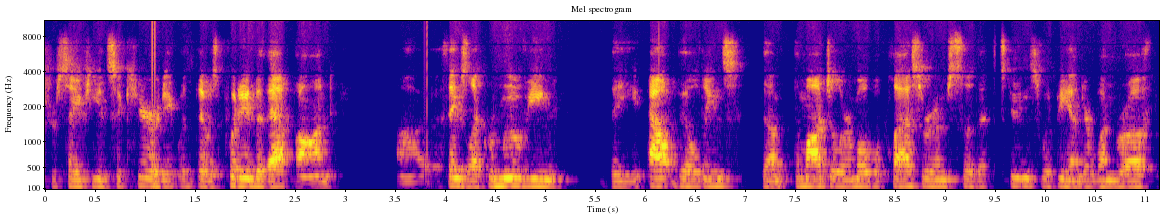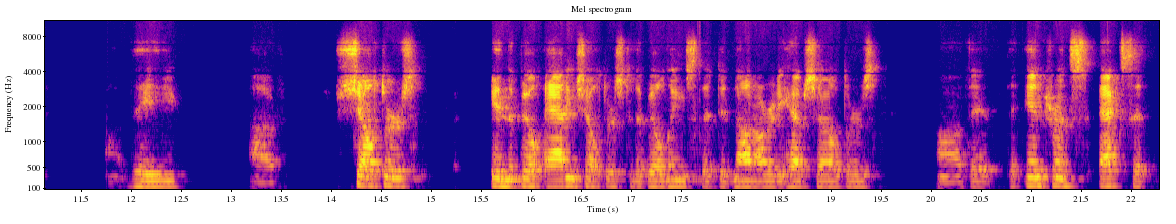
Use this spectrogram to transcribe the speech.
for safety and security that was put into that bond. Uh, things like removing the outbuildings, the, the modular mobile classrooms so that students would be under one roof, uh, the uh, shelters in the bill, adding shelters to the buildings that did not already have shelters, uh, the, the entrance exit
